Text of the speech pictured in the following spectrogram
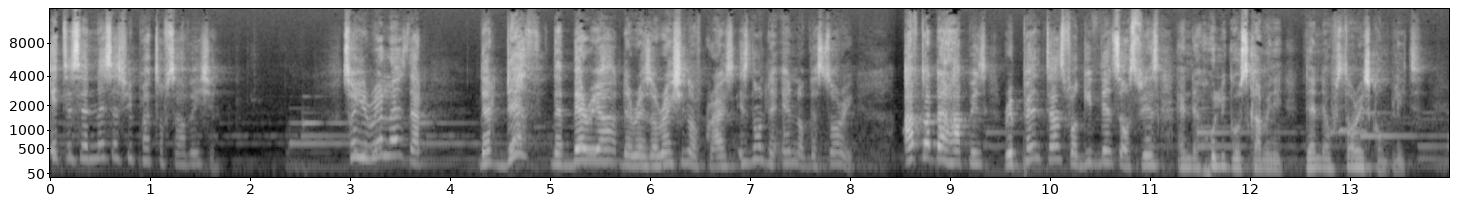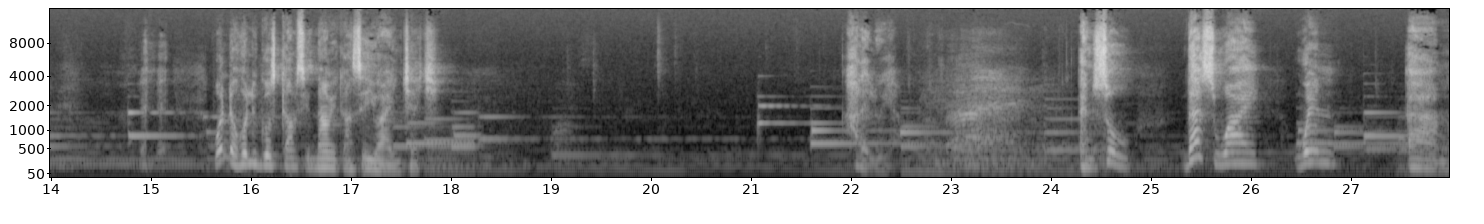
It is a necessary part of salvation. So you realize that the death, the burial, the resurrection of Christ is not the end of the story. After that happens, repentance, forgiveness of sins, and the Holy Ghost coming in, then the story is complete. when the Holy Ghost comes in, now you can say you are in church. Hallelujah. And so that's why when um,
